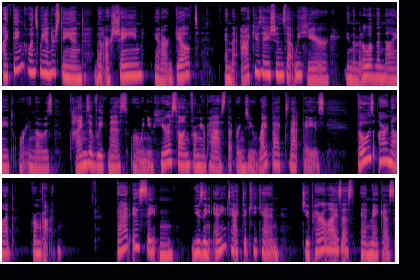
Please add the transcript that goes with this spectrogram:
I think once we understand that our shame and our guilt and the accusations that we hear in the middle of the night or in those times of weakness or when you hear a song from your past that brings you right back to that phase, those are not from God. That is Satan using any tactic he can to paralyze us and make us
